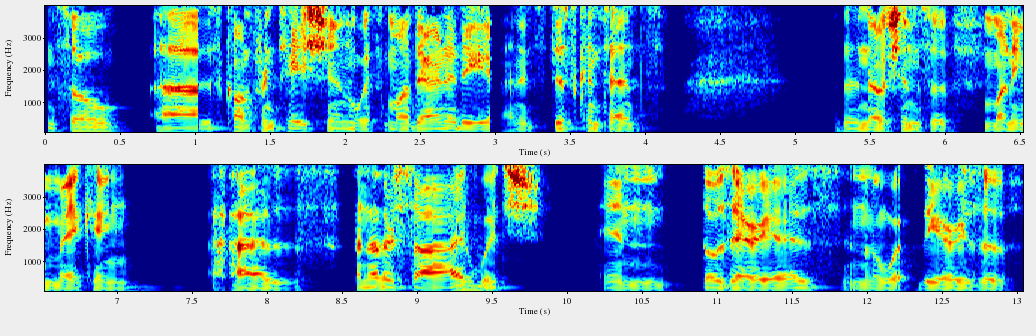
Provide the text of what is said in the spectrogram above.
And so, uh, this confrontation with modernity and its discontents the notions of money making has another side, which in those areas, in the, the areas of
